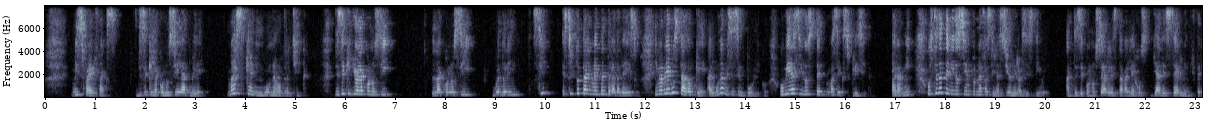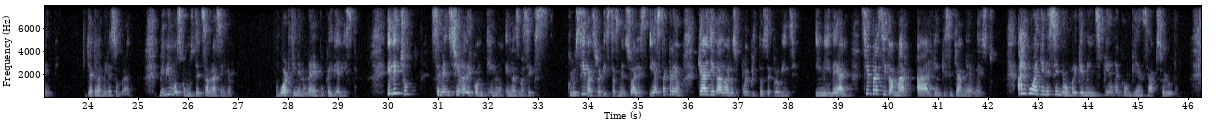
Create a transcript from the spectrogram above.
Miss Fairfax, dice que la conocí y la admiré, más que a ninguna otra chica. Dice que yo la conocí, la conocí, Gwendolyn, sí, estoy totalmente enterada de eso. Y me habría gustado que, algunas veces en público, hubiera sido usted más explícita. Para mí, usted ha tenido siempre una fascinación irresistible. Antes de conocerle estaba lejos ya de serme indiferente. Jack la mira asombrado. Vivimos, como usted sabrá, señor, Worthing en una época idealista. El hecho se menciona de continuo en las más exclusivas revistas mensuales y hasta creo que ha llegado a los púlpitos de provincia. Y mi ideal siempre ha sido amar a alguien que se llame Ernesto. Algo hay en ese nombre que me inspira una confianza absoluta.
